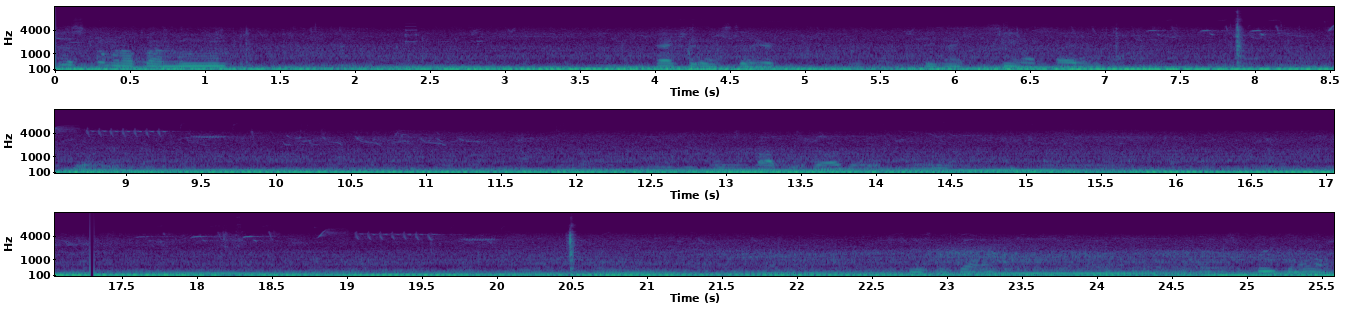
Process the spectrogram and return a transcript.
Just coming up on moon. Actually, oh, still here. You can see him outside. Still here. Freaking out.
